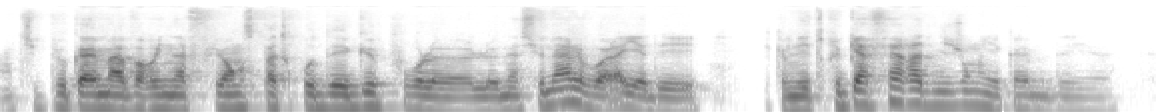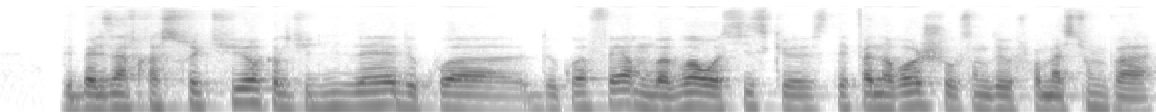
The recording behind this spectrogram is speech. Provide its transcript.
hein, tu peux quand même avoir une influence pas trop dégueu pour le, national. Voilà, il y a des, comme des trucs à faire à Dijon, il y a quand même des, belles infrastructures, comme tu disais, de quoi, de quoi faire. On va voir aussi ce que Stéphane Roche au centre de formation va,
